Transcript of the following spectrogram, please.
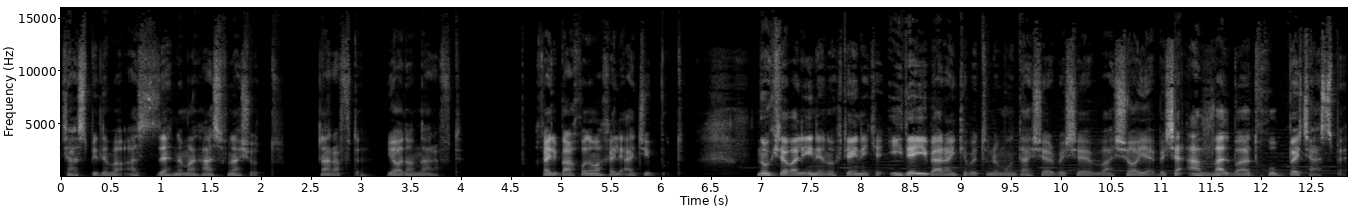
چسبیده و از ذهن من حذف نشد. نرفته. یادم نرفته. خیلی بر خود من خیلی عجیب بود. نکته ولی اینه. نکته اینه که ایده ای برای اینکه بتونه منتشر بشه و شایع بشه اول باید خوب بچسبه.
